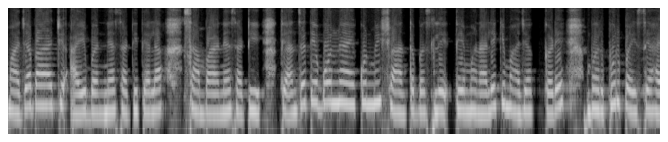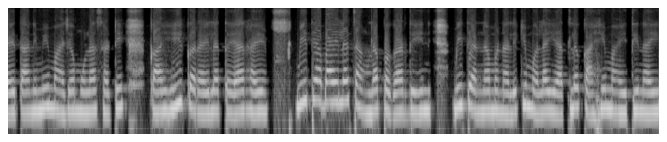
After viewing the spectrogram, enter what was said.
माझ्या बाळाची आई बनण्यासाठी त्याला सांभाळण्यासाठी. त्यांचं ते बोलणं ऐकून मी शांत बसले. ते म्हणाले की माझ्याकडे भरपूर पैसे आहेत आणि मी माझ्या मुलासाठी काहीही करायला तयार आहे. मी त्या बाईला चांगला पगार देईन. मी त्यांना म्हणाले की मला यातलं काही माहिती नाही.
